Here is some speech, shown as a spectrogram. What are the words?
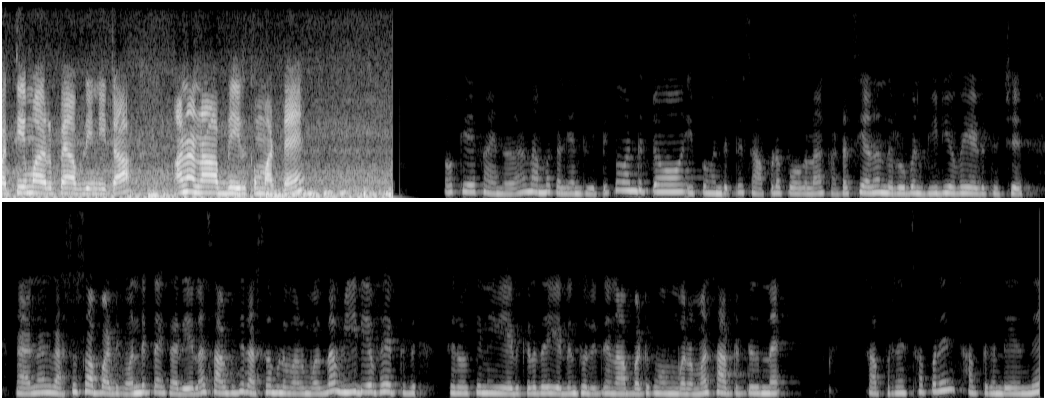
பத்தியமாக இருப்பேன் அப்படின்ட்டா ஆனால் நான் அப்படி இருக்க மாட்டேன். ஓகே ஃபைனலாக நம்ம கல்யாண வீட்டுக்கு வந்துட்டோம். இப்போ வந்துட்டு சாப்பிட போகலாம். கடைசியாக தான் அந்த ரூபன் வீடியோவே எடுத்துச்சு. நான் எல்லாம் ரசம் சாப்பாட்டுக்கு வந்துட்டேன். கறியெல்லாம் சாப்பிட்டுச்சு ரசம் பண்ண வரும்போது தான் வீடியோவே எடுத்தது. சரி ஓகே நீ எடுக்கிறத எடுன்னு சொல்லிட்டு நான் பாட்டுக்கு மும்மரமாக சாப்பிட்டுட்டு இருந்தேன். சாப்பிட்றேன் சாப்பிட்றேன் சாப்பிட்டுக்கிட்டே இருந்தேன்.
